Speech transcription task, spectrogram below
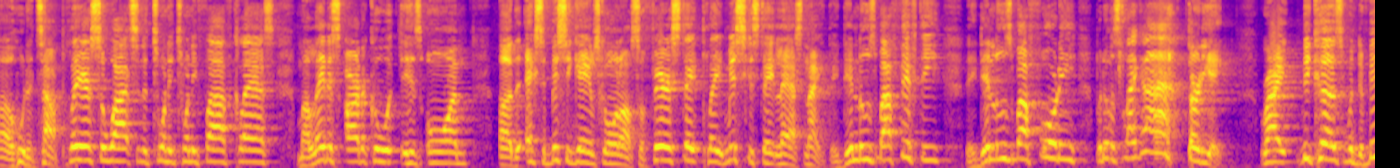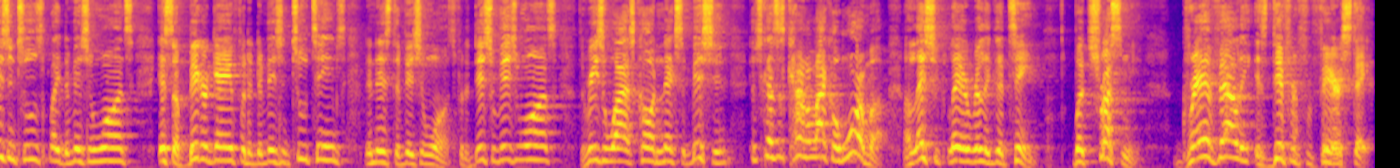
uh, who the top players to watch in the 2025 class. My latest article is on uh, the exhibition games going on. So Ferris State played Michigan State last night. They didn't lose by 50. They didn't lose by 40, but it was like ah 38 right? Because when Division twos play Division ones, it's a bigger game for the Division two teams than it is Division ones. For the Division ones, the reason why it's called an exhibition is because it's kind of like a warm up, unless you play a really good team. But trust me, Grand Valley is different from Ferris State.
